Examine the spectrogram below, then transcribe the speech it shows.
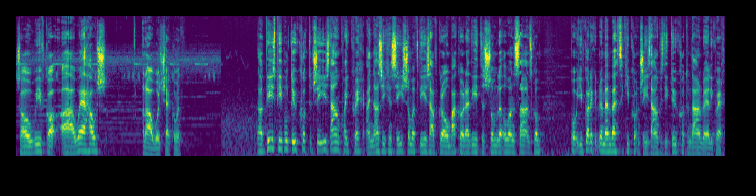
So we've got our warehouse and our woodshed coming. Now these people do cut the trees down quite quick and as you can see some of these have grown back already. There's some little ones starting to come. But you've got to remember to keep cutting trees down because they do cut them down really quick.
